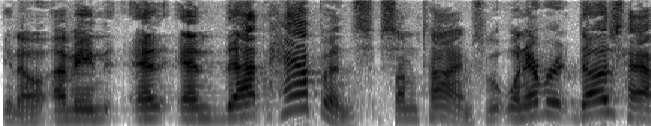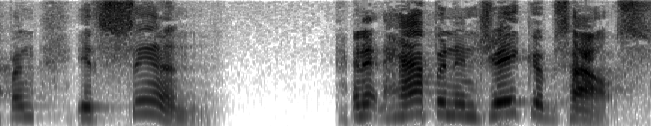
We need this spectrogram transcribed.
You know, I mean, and, and that happens sometimes. But whenever it does happen, it's sin. And it happened in Jacob's house.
